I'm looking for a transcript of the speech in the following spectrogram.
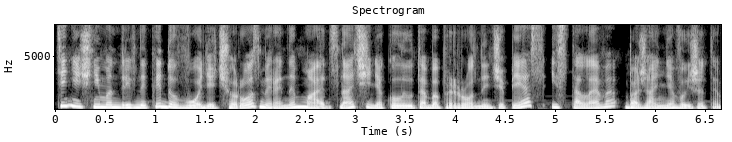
Ці нічні мандрівники доводять, що розміри не мають значення, коли у тебе природний GPS і сталеве бажання вижити.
